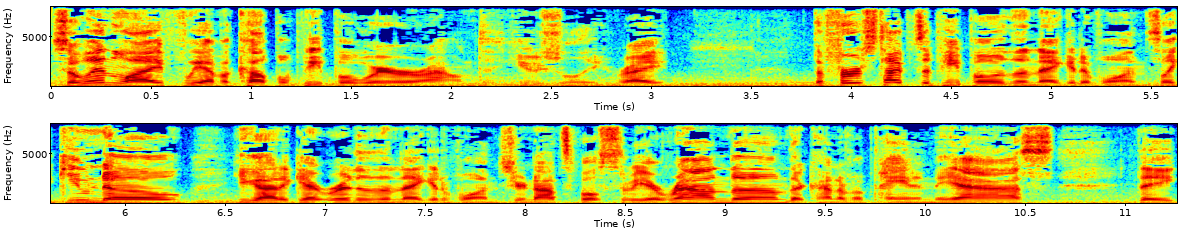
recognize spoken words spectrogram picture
So in life, we have a couple people we're around, usually, right? The first types of people are the negative ones. Like, you know, you got to get rid of the negative ones. You're not supposed to be around them. They're kind of a pain in the ass. They,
